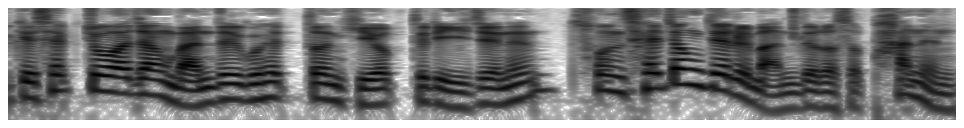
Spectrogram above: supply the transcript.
이렇게 색조 화장 만들고 했던 기업들이 이제는 손 세정제를 만들어서 파는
